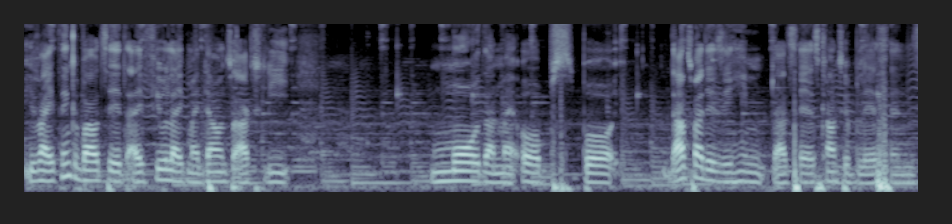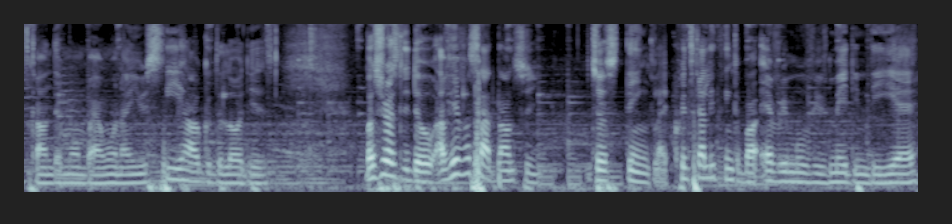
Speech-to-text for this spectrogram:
if I think about it, I feel like my downs are actually more than my ups. But that's why there's a hymn that says, Count your blessings, count them one by one, and you see how good the Lord is. But seriously, though, have you ever sat down to just think, like, critically think about every move you've made in the year?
